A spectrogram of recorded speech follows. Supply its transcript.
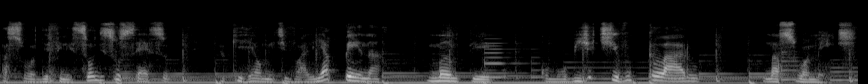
a sua definição de sucesso e o que realmente vale a pena manter como objetivo claro na sua mente.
